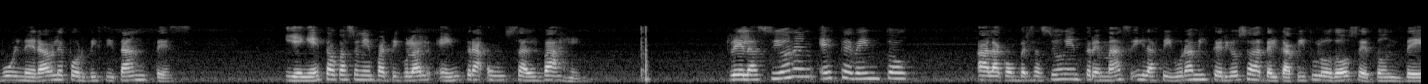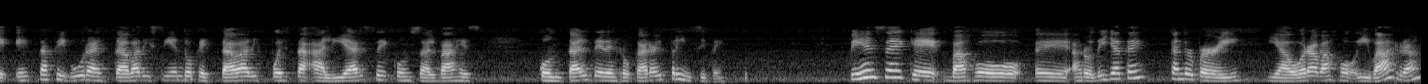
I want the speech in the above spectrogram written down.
vulnerable por visitantes y en esta ocasión en particular entra un salvaje? ¿Relacionan este evento a la conversación entre Max y la figura misteriosa del capítulo 12, donde esta figura estaba diciendo que estaba dispuesta a aliarse con salvajes con tal de derrocar al príncipe? Fíjense que bajo eh, Arrodíllate, Canterbury y ahora bajo Ibarra,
